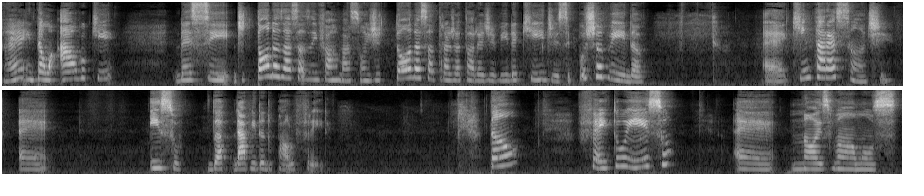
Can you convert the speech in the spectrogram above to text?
Né? Então, algo que desse, de todas essas informações, de toda essa trajetória de vida que disse, puxa vida, é, que interessante é, isso da, da vida do Paulo Freire. Então, feito isso, é, nós vamos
